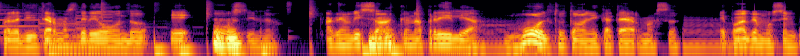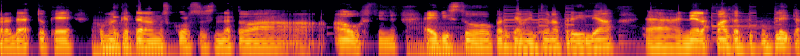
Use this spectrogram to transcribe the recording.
quella di Termas de Leondo e mm-hmm. Austin. Abbiamo visto mm-hmm. anche una Aprilia molto tonica Termas e poi abbiamo sempre detto che come anche te l'anno scorso sei andato a, a Austin hai visto praticamente una Aprilia eh, nella palta più completa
